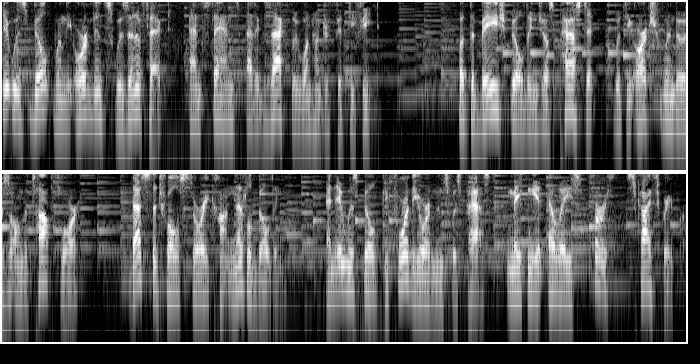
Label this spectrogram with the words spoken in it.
It was built when the ordinance was in effect and stands at exactly 150 feet. But the beige building just past it with the arched windows on the top floor, that's the 12 story Continental Building, and it was built before the ordinance was passed, making it LA's first skyscraper.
